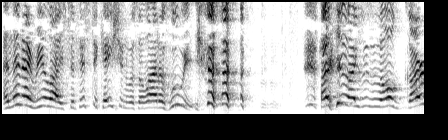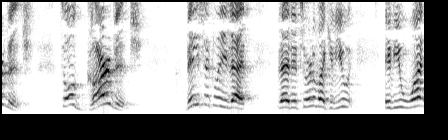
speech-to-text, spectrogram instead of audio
And then I realized sophistication was a lot of hooey. I realize this is all garbage. It's all garbage. Basically, that that it's sort of like if you if you want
